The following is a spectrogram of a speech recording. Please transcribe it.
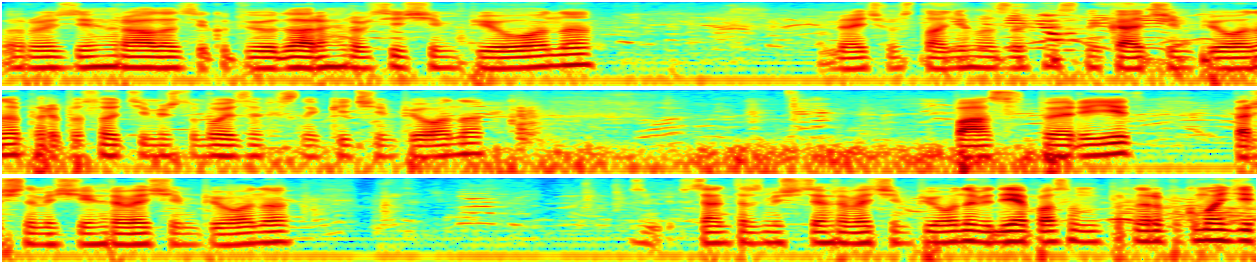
Розіграли ці кутові удари гравці чемпіона. М'яч останнього захисника чемпіона. Перепасуються між собою захисники чемпіона. Пас вперед. Перший на м'ячі гравець чемпіона. Центр зміщується гравець чемпіона. Віддає пасом партнеру по команді.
